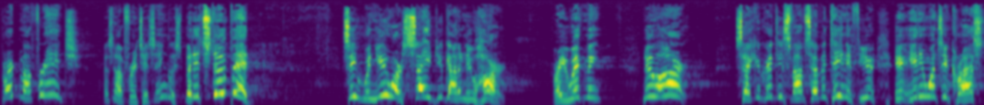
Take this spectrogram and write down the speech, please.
Pardon my French. That's not French, it's English, but it's stupid. See, when you are saved, you got a new heart. Are you with me? New heart. 2 Corinthians 5 17, if you anyone's in Christ,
